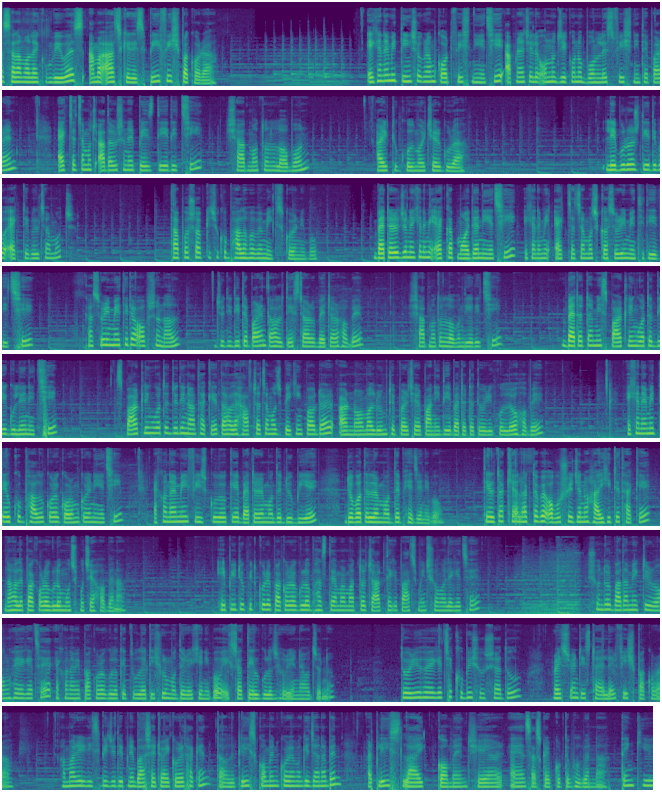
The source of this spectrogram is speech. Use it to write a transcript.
আসসালামু আলাইকুম ভিউয়ার্স আমার আজকের রেসিপি ফিশ পাকোড়া এখানে আমি তিনশো গ্রাম কট ফিশ নিয়েছি। আপনারা চাইলে অন্য যে কোনো বোনলেস ফিশ নিতে পারেন। এক চা চামচ আদা রসুনের পেস্ট দিয়ে দিচ্ছি। স্বাদ মতন লবণ আর একটু গোলমরিচের গুঁড়া। লেবু রস দিয়ে দিব এক টেবিল চামচ। তারপর সব কিছু খুব ভালোভাবে মিক্স করে নিব। ব্যাটারের জন্য এখানে আমি এক কাপ ময়দা নিয়েছি। এখানে আমি এক চা চামচ কাসুরি মেথি দিয়ে দিচ্ছি। কাসুরি মেথিটা অপশনাল যদি দিতে পারেন তাহলে টেস্টটা আরও বেটার হবে। স্বাদ মতন লবণ দিয়ে দিচ্ছি। ব্যাটারটা আমি স্পার্কলিং ওয়াটার দিয়ে গুলিয়ে নিচ্ছি। স্পার্কলিং ওয়াটার যদি না থাকে তাহলে হাফ চা চামচ বেকিং পাউডার আর নর্মাল রুম টেম্পারেচার পানি দিয়ে ব্যাটারটা তৈরি করলেও হবে। এখানে আমি তেল খুব ভালো করে গরম করে নিয়েছি। এখন আমি ফিশগুলোকে ব্যাটারের মধ্যে ডুবিয়ে ডোবা তেলের মধ্যে ভেজে নেব। তেলটা খেয়াল রাখতে হবে অবশ্যই যেন হাই হিটে থাকে নাহলে পাকোড়াগুলো মুচমুচে হবে না। এপিট ওপিট করে পাকোড়াগুলো ভাজতে আমার মাত্র চার থেকে পাঁচ মিনিট সময় লেগেছে। সুন্দর বাদামি একটি রং হয়ে গেছে, এখন আমি পাকোড়াগুলোকে তুলে টিস্যুর মধ্যে রেখে নিব এক্সট্রা তেলগুলো ঝরিয়ে নেওয়ার জন্য। তৈরি হয়ে গেছে খুবই সুস্বাদু রেস্টুরেন্ট স্টাইলের ফিশ পাকোড়া। আমার এই রেসিপি যদি আপনি বাসায় ট্রাই করে থাকেন, তাহলে প্লিজ কমেন্ট করে আমাকে জানাবেন। আর please like comment share and subscribe করতে ভুলবেন না। Thank you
